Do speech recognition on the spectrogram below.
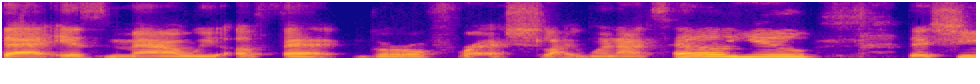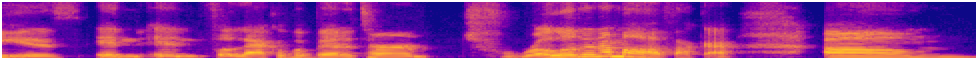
That is Maui, a fat girl fresh. Like when I tell you that she is, in in for lack of a better term, triller than a motherfucker. Um,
